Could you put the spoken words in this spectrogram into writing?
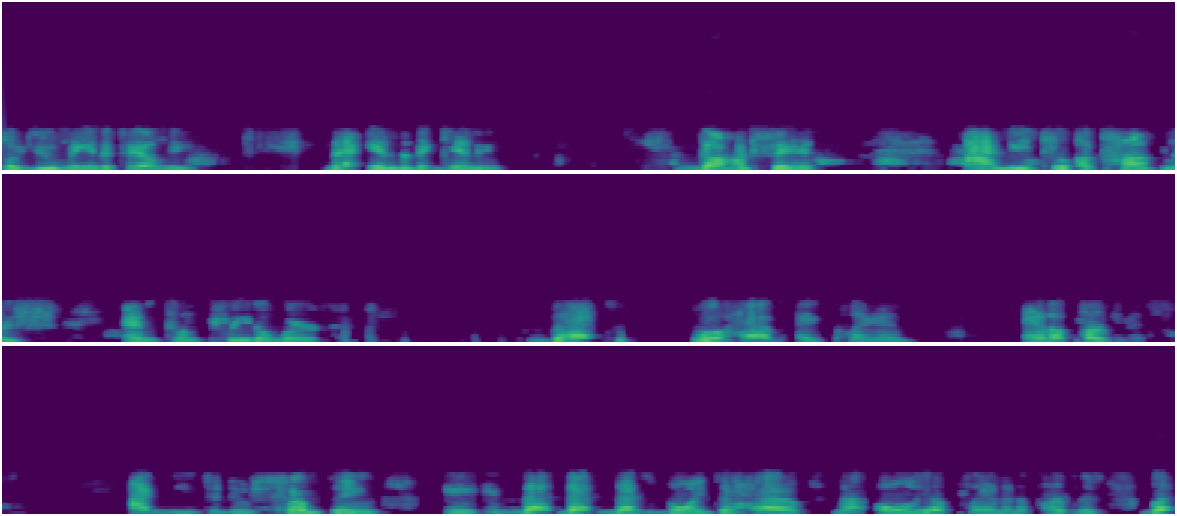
So you mean to tell me that in the beginning God said I need to accomplish and complete a work that will have a plan and a purpose. I need to do something that that that's going to have not only a plan and a purpose, but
